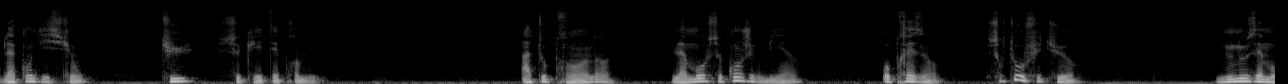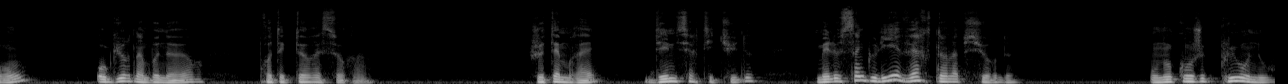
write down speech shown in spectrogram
la condition tue ce qui était promis. À tout prendre, l'amour se conjugue bien, au présent, surtout au futur. Nous nous aimerons, augure d'un bonheur protecteur et serein. Je t'aimerai, dès certitude, mais le singulier verse dans l'absurde. On n'en conjugue plus au nous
